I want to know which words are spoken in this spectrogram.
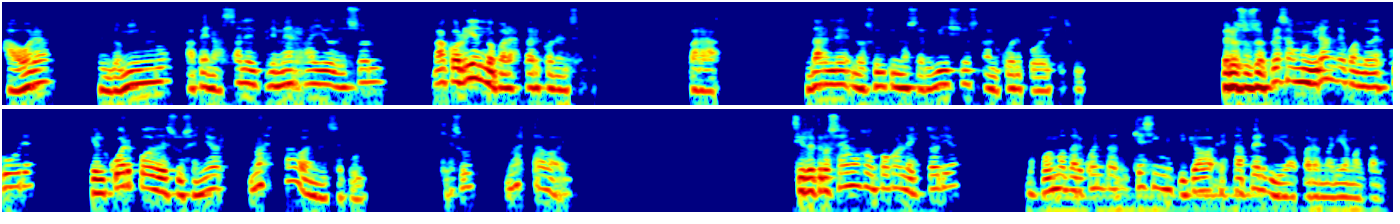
Ahora, el domingo, apenas sale el primer rayo de sol, va corriendo para estar con el Señor, para darle los últimos servicios al cuerpo de Jesús. Pero su sorpresa es muy grande cuando descubre que el cuerpo de su Señor no estaba en el sepulcro. Jesús no estaba ahí. Si retrocedemos un poco en la historia, nos podemos dar cuenta de qué significaba esta pérdida para María Magdalena.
